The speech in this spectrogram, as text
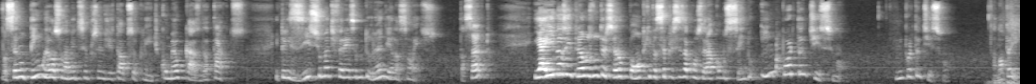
Você não tem um relacionamento 100% digital com o seu cliente, como é o caso da Tactus. Então existe uma diferença muito grande em relação a isso. Tá certo? E aí nós entramos no terceiro ponto que você precisa considerar como sendo importantíssimo. importantíssimo. Anota aí.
